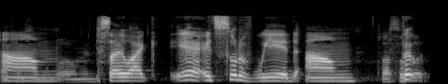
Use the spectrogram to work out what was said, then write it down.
Um, so like, yeah, it's sort of weird. Um, Plus, but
